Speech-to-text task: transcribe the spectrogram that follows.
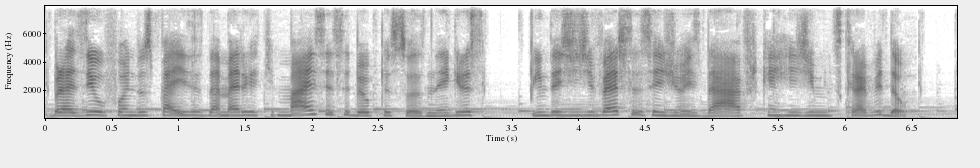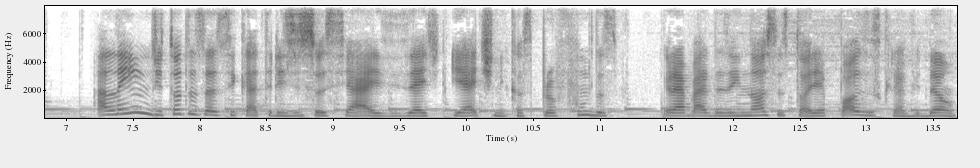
O Brasil foi um dos países da América que mais recebeu pessoas negras vindas de diversas regiões da África em regime de escravidão. Além de todas as cicatrizes sociais e étnicas profundas gravadas em nossa história pós-escravidão,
